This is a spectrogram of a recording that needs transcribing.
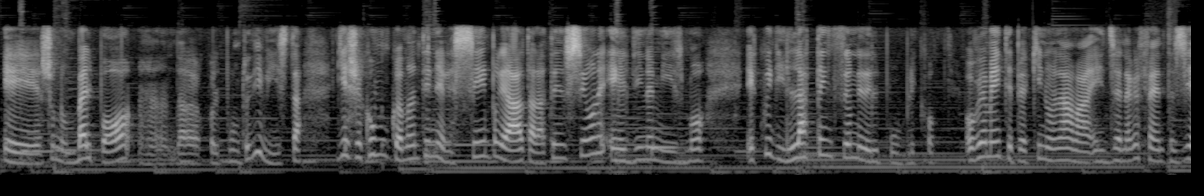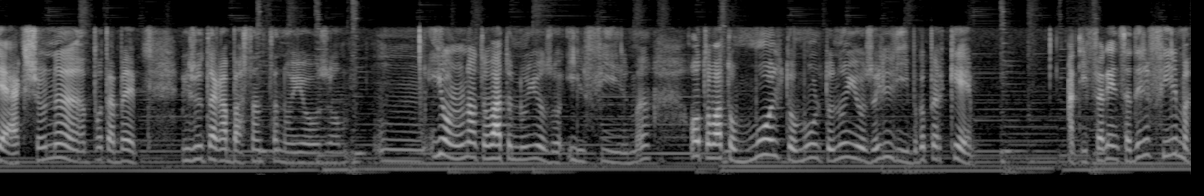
e sono un bel po' eh, da quel punto di vista, riesce comunque a mantenere sempre alta la tensione e il dinamismo e quindi l'attenzione del pubblico. Ovviamente per chi non ama il genere fantasy action eh, potrebbe risultare abbastanza noioso. Mm, io non ho trovato noioso il film, ho trovato molto molto noioso il libro perché a differenza del film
